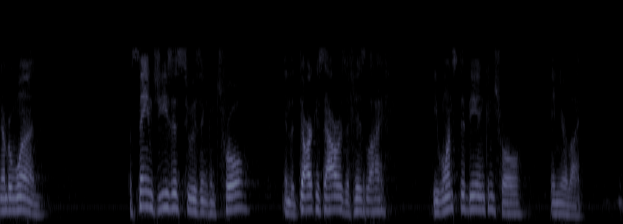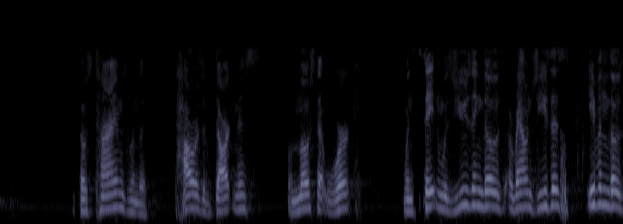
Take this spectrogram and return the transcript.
Number one, the same Jesus who is in control in the darkest hours of his life he wants to be in control in your life. Those times when the powers of darkness were most at work, when Satan was using those around Jesus, even those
